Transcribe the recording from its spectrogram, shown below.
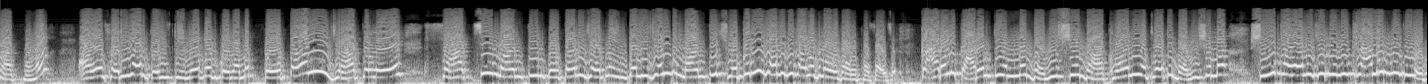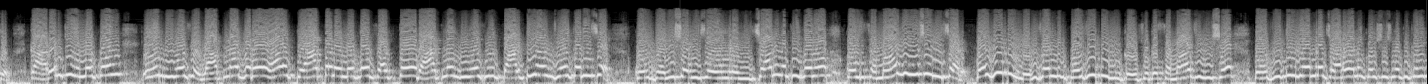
જાતને, હા આ ફરીવાર કહીશ કે ઇન્વર્ટેડ કોમામાં પોતાની જાતને સાચી માનતી, પોતાની જાતને ઇન્ટેલિજન્ટ માનતી છોકરીઓ જ બાબતમાં વધારે ફસાય છે. કારણ કારણ કે એમને ભવિષ્ય દાખવાની અથવા તો ભવિષ્યમાં શું થવાનું છે તેનો ખ્યાલ જ નથી હોતો. કારણ કે એ લોકો એ દિવસે રાતના ઘરે હોય ત્યાં પણ એ લોકો ફક્ત રાતના દિવસની પાર્ટી એન્જોય કરી છે. કોઈ ભવિષ્ય વિશે એમને વિચાર નથી કર્યો, કોઈ સમાજ વિશે વિચાર પોઝિટિવલી રિઝલ્ટ પોઝિટિવલી કહ્યું છું કે સમાજ વિશે પોઝિટિવલી અમે જાણવાની કોશિશ નથી કરી.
